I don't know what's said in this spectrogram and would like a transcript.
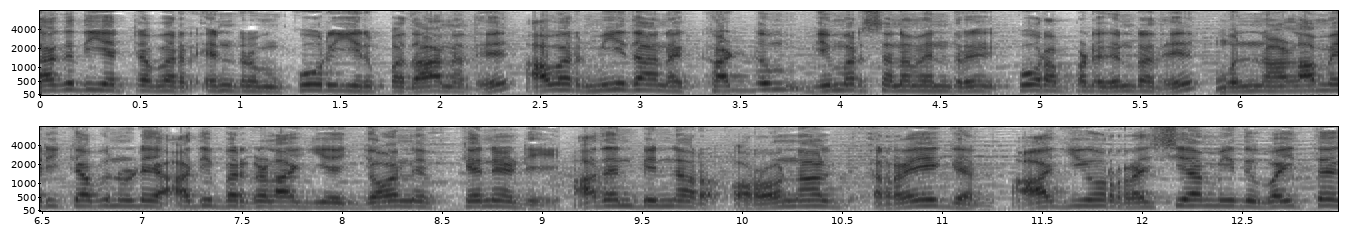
தகுதியற்றவர் என்றும் கூறியிருப்பதானது அவர் மீதான கடும் விமர்சனம் என்று கூறப்படுகின்றது. முன்னாள் அமெரிக்காவினுடைய அதிபர்களாகிய ஜான் எஃப் கெனடி அதன் பின்னர் ரொனால்ட் ரேகன் ஆகியோர் ரஷ்யா மீது வைத்த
